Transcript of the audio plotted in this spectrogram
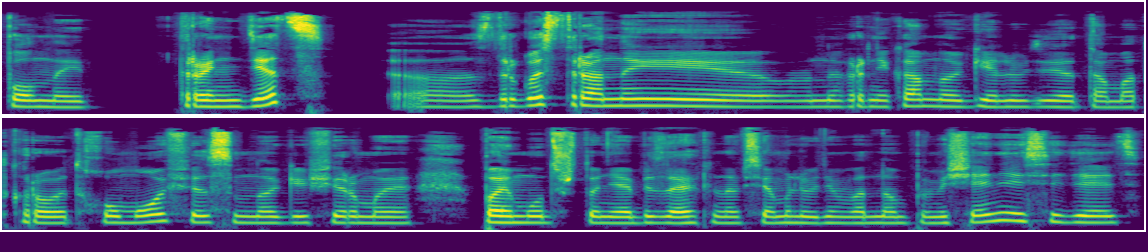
полный трендец, с другой стороны, наверняка многие люди там откроют home-офис, многие фирмы поймут, что не обязательно всем людям в одном помещении сидеть.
